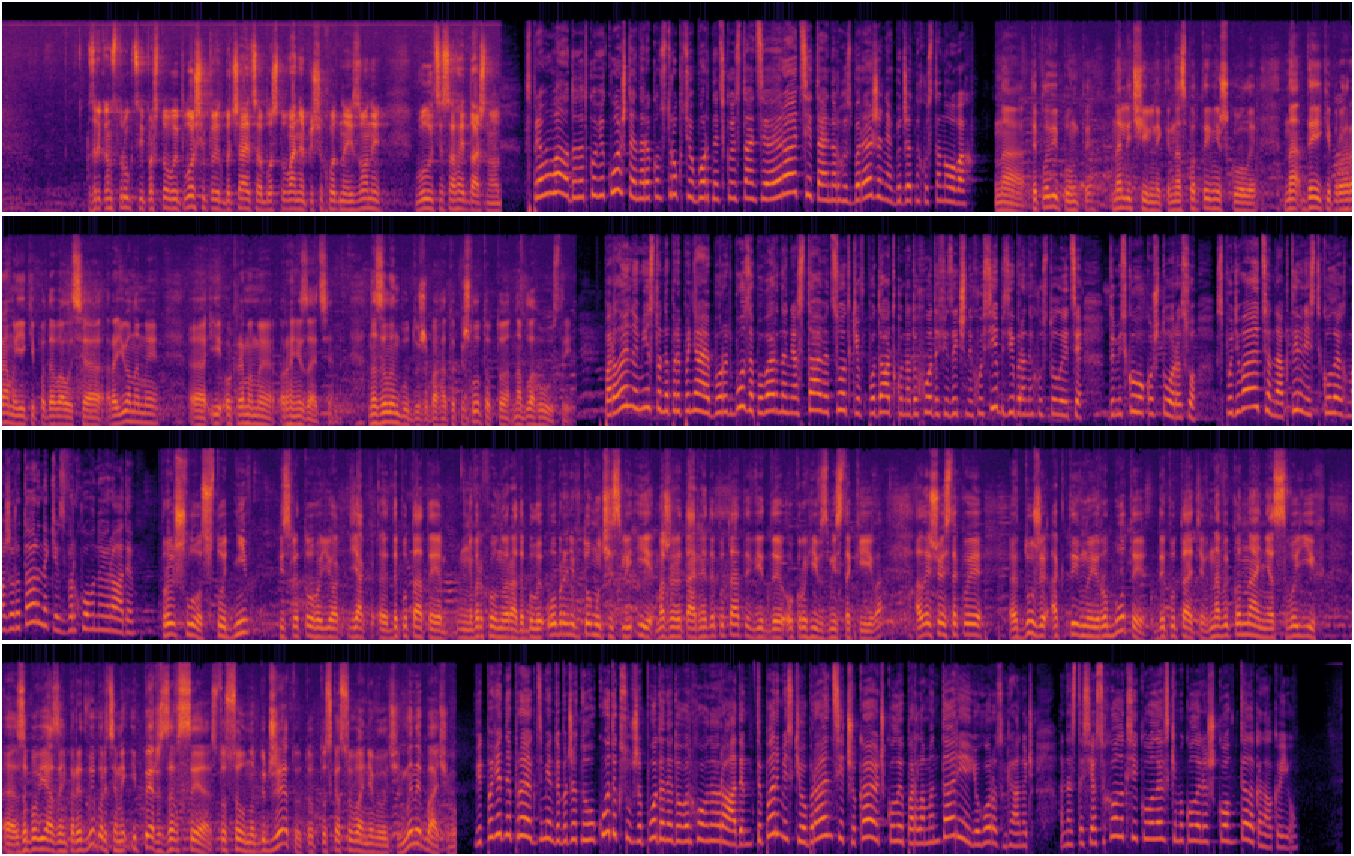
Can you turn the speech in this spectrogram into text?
з реконструкції поштової площі передбачається облаштування пішохідної зони вулиці Сагайдачного. Спрямувала додаткові кошти на реконструкцію бортницької станції аерації та енергозбереження в бюджетних установах. на теплові пункти, на лічильники, на спортивні школи, на деякі програми, які подавалися районами е, і окремими організаціями. На Зеленбуд дуже багато пішло, тобто на благоустрій. Паралельно місто не припиняє боротьбу за повернення 100% податку на доходи фізичних осіб, зібраних у столиці, до міського кошторису. Сподіваються на активність колег-мажоритарників з Верховної Ради. Пройшло 100 днів після того, як, е, депутати Верховної Ради були обрані, в тому числі і мажоритарні депутати від е, округів з міста Києва. Але щось такої е, дуже активної роботи депутатів на виконання своїх зобов'язань перед виборцями і перш за все стосовно бюджету, тобто скасування вилучень, ми не бачимо. Відповідний проект змін до бюджетного кодексу вже поданий до Верховної Ради. Тепер міські обранці чекають, коли парламентарії його розглянуть. Анастасія Суха, Олексій Ковалевський, Микола Ляшко, телеканал Київ.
